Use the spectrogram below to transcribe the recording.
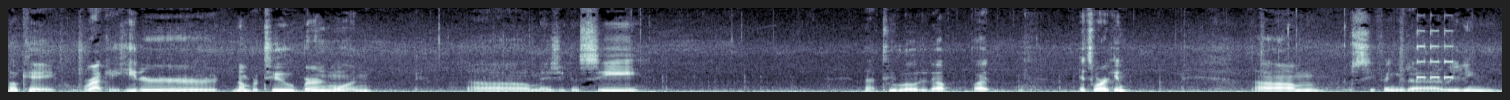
Okay, rocket heater number two, burn one. Um, as you can see, not too loaded up, but it's working. Um, let's see if I can get a reading.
